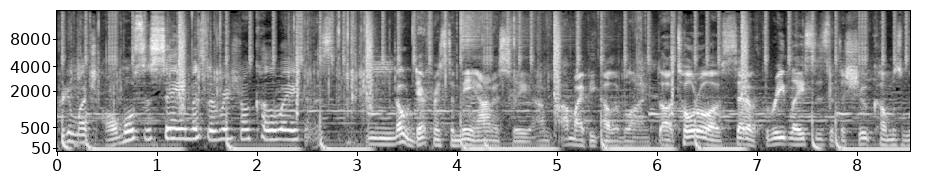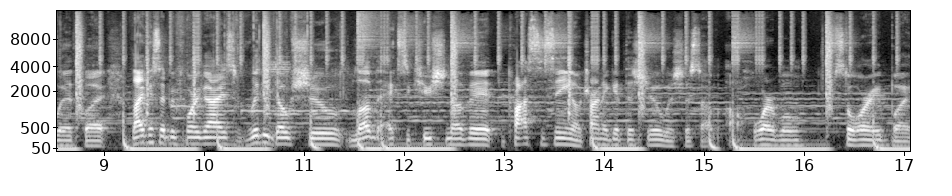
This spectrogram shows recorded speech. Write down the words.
pretty much almost the same as the original colorway. It's Mm, no difference to me, honestly. I'm, i might be colorblind. A total of set of three laces that the shoe comes with. But like I said before, guys, really dope shoe. Love the execution of it. The processing of trying to get this shoe was just a, a horrible story, but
